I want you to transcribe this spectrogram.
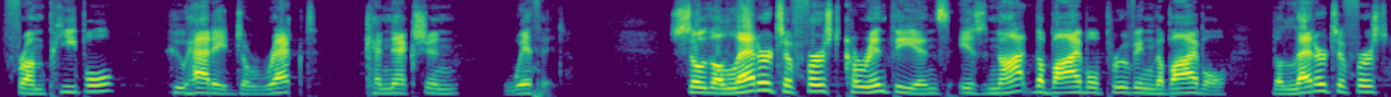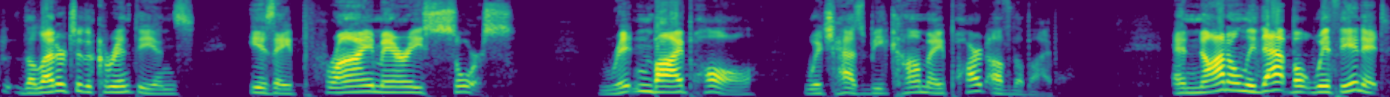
from people who had a direct connection with it. So the letter to First Corinthians is not the Bible proving the Bible. The letter to first the letter to the Corinthians is a primary source written by Paul which has become a part of the Bible. And not only that, but within it,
